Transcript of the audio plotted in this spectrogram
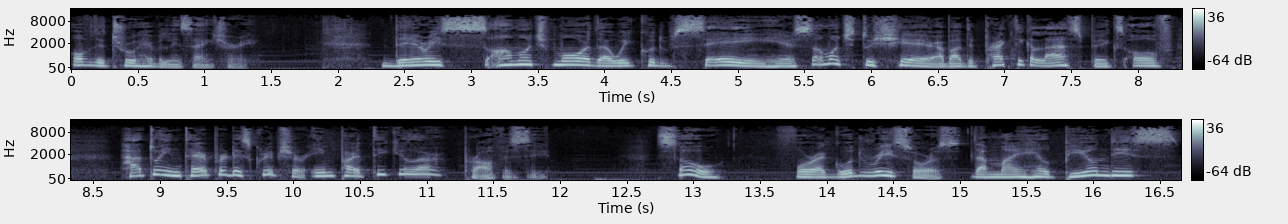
of the true heavenly sanctuary. There is so much more that we could say in here, so much to share about the practical aspects of how to interpret the scripture, in particular prophecy. So, for a good resource that might help you on this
